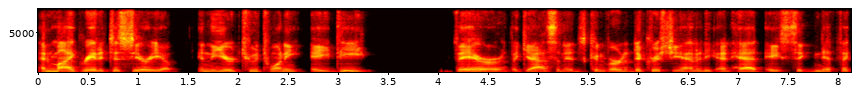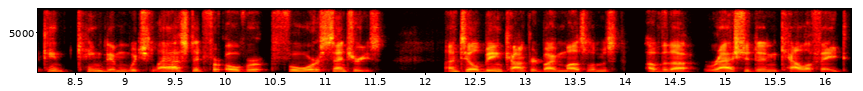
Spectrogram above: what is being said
and migrated to Syria in the year 220 AD. There, the Ghassanids converted to Christianity and had a significant kingdom which lasted for over four centuries until being conquered by Muslims of the Rashidun Caliphate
